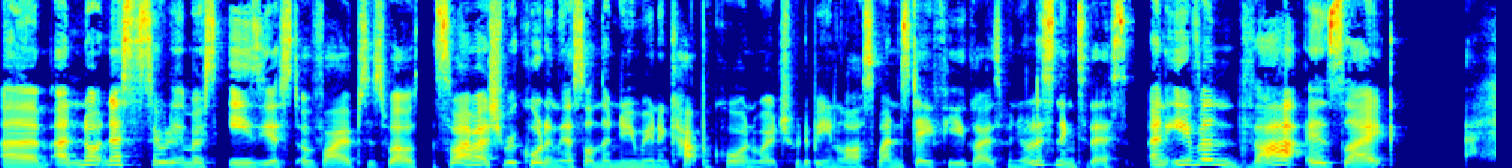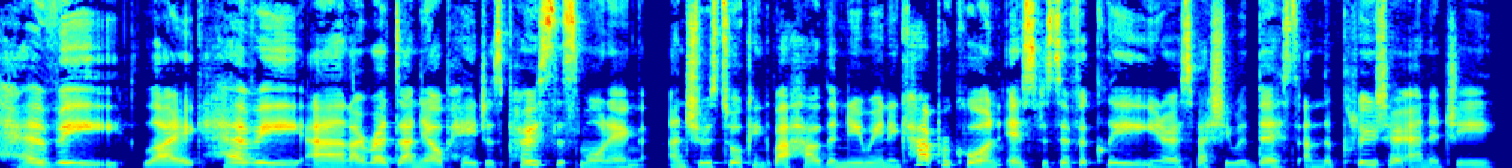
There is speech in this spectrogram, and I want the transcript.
Um, and not necessarily the most easiest of vibes as well. So I'm actually recording this on the new moon in Capricorn, which would have been last Wednesday for you guys when you're listening to this. And even that is like heavy, like heavy. And I read Danielle Page's post this morning, and she was talking about how the new moon in Capricorn is specifically, you know, especially with this and the Pluto energy.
